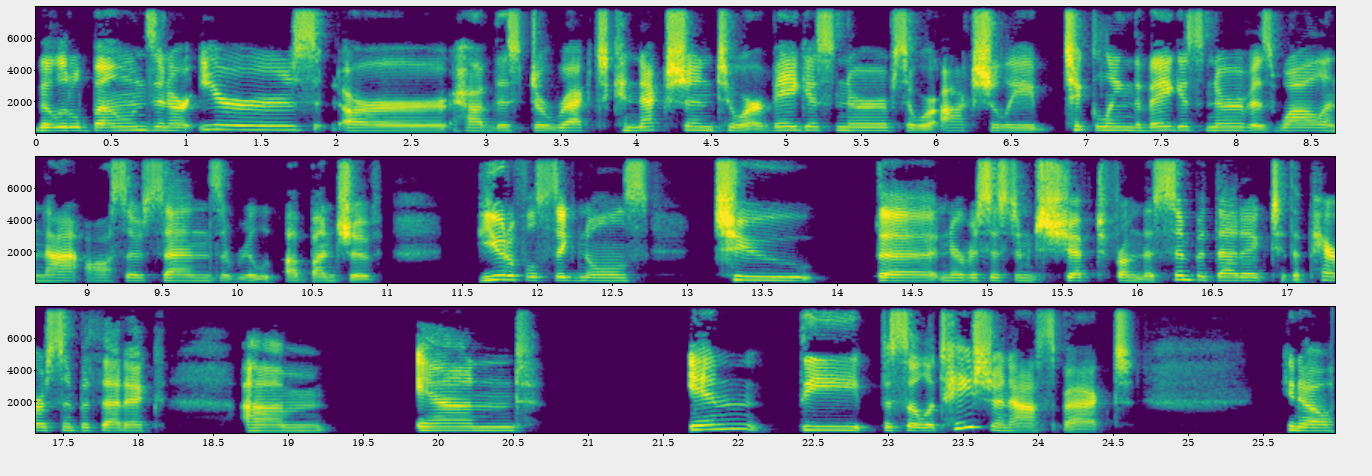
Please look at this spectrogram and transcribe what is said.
the little bones in our ears are have this direct connection to our vagus nerve so we're actually tickling the vagus nerve as well and that also sends a real a bunch of beautiful signals to the nervous system to shift from the sympathetic to the parasympathetic. Um, and in the facilitation aspect you know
